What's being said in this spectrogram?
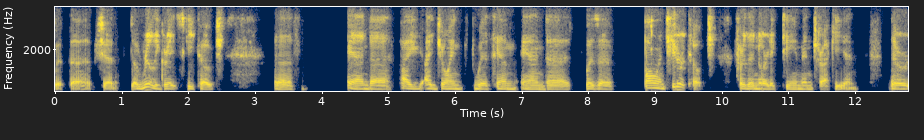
with uh, she had a really great ski coach. Uh, and uh, I, I joined with him and uh, was a volunteer coach for the Nordic team in Truckee, and there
